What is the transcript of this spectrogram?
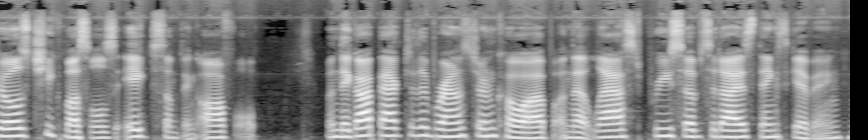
Joelle's cheek muscles ached something awful. When they got back to the Brownstone Co-op on that last pre-subsidized Thanksgiving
